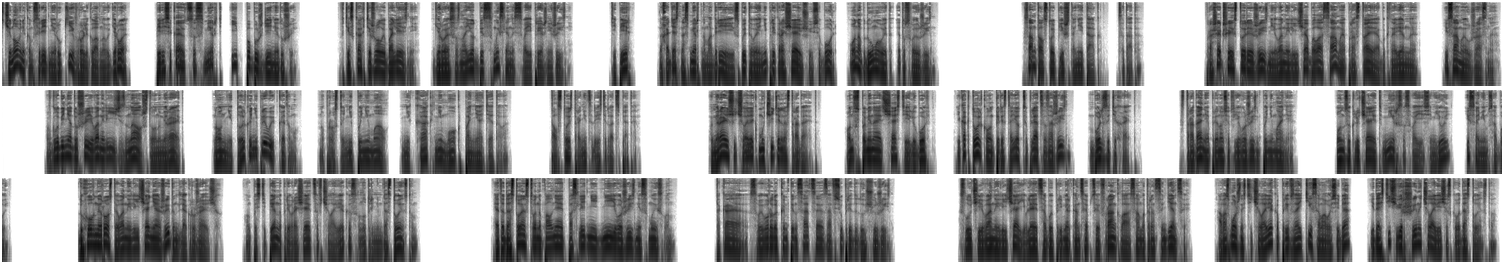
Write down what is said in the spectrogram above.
с чиновником средней руки в роли главного героя пересекаются смерть и побуждение души. В тисках тяжелой болезни герой осознает бессмысленность своей прежней жизни. Теперь, находясь на смертном одре и испытывая непрекращающуюся боль, он обдумывает эту свою жизнь. Сам Толстой пишет о ней так, цитата. Прошедшая история жизни Ивана Ильича была самая простая и обыкновенная, и самая ужасная. В глубине души Иван Ильич знал, что он умирает, но он не только не привык к этому, но просто не понимал, никак не мог понять этого. Толстой, страница 225. Умирающий человек мучительно страдает. Он вспоминает счастье и любовь, и как только он перестает цепляться за жизнь, боль затихает. Страдания приносят в его жизнь понимание. Он заключает мир со своей семьей и самим собой. Духовный рост Ивана Ильича неожидан для окружающих. Он постепенно превращается в человека с внутренним достоинством. Это достоинство наполняет последние дни его жизни смыслом. Такая своего рода компенсация за всю предыдущую жизнь. Случай Ивана Ильича является собой пример концепции Франкла о самотрансценденции, о возможности человека превзойти самого себя и достичь вершины человеческого достоинства.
